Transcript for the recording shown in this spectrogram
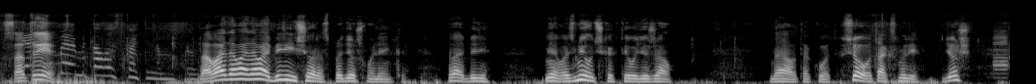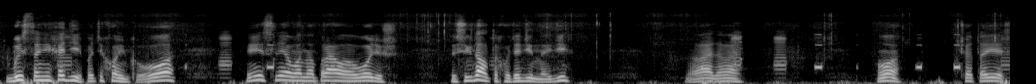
Смотри. Давай, давай, давай, бери еще раз, пройдешь маленько. Давай, бери. Не, возьми лучше, как ты его держал. Да, вот так вот. Все, вот так, смотри. Идешь, быстро не ходи, потихоньку. О, и слева направо водишь. Ты сигнал-то хоть один найди. Давай, давай. О, что-то есть.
